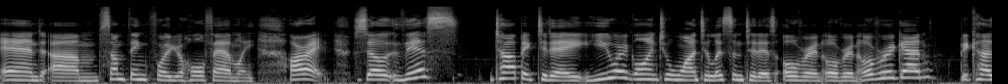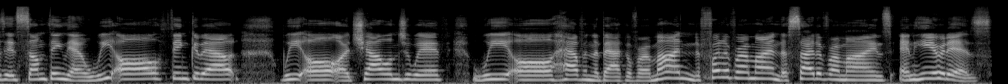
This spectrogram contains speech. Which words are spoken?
and um, something for your whole family. All right. So this topic today, you are going to want to listen to this over and over and over again because it's something that we all think about, we all are challenged with, we all have in the back of our mind, in the front of our mind, the side of our minds, and here it is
